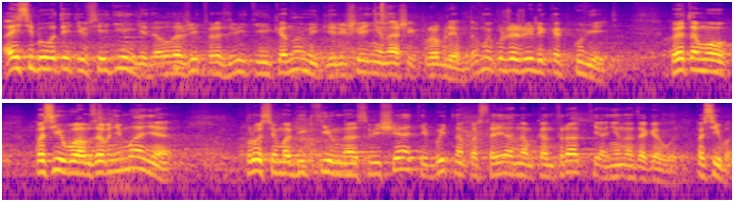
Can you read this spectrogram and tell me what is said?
А если бы вот эти все деньги да, вложить в развитие экономики и решение наших проблем, да мы бы уже жили как в Кувейте. Поэтому спасибо вам за внимание. Просим объективно освещать и быть на постоянном контракте, а не на договоре. Спасибо.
